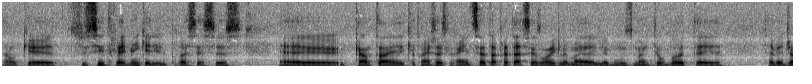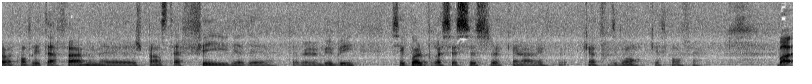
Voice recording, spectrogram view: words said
Donc, euh, tu sais très bien quel est le processus. Euh, quand en 96-97, après ta saison avec le, le Moose Manitoba, tu avais déjà rencontré ta femme. euh, je pense ta fille. Tu avais un bébé. C'est quoi le processus quand, tu dis, bon, qu'est-ce qu'on fait? Ben,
